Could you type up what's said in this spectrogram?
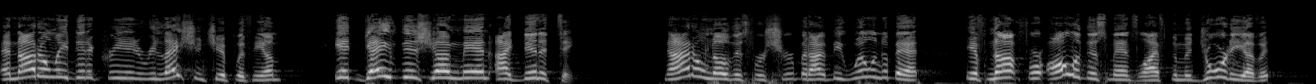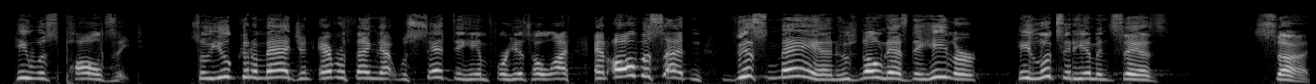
And not only did it create a relationship with him, it gave this young man identity. Now, I don't know this for sure, but I'd be willing to bet, if not for all of this man's life, the majority of it, he was palsied. So you can imagine everything that was said to him for his whole life. And all of a sudden, this man who's known as the healer, he looks at him and says, Son.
